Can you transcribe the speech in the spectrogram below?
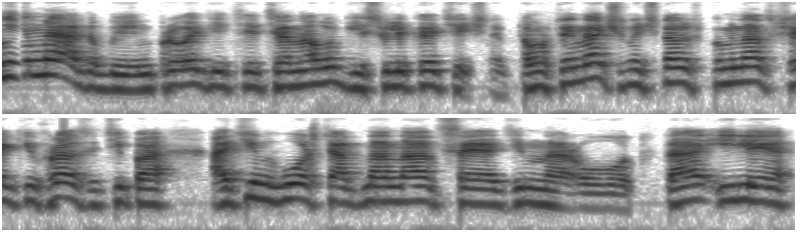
Не надо бы им проводить эти аналогии с Великой Отечественной, потому что иначе начинают вспоминаться всякие фразы типа «один вождь, одна нация, один народ», да, или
